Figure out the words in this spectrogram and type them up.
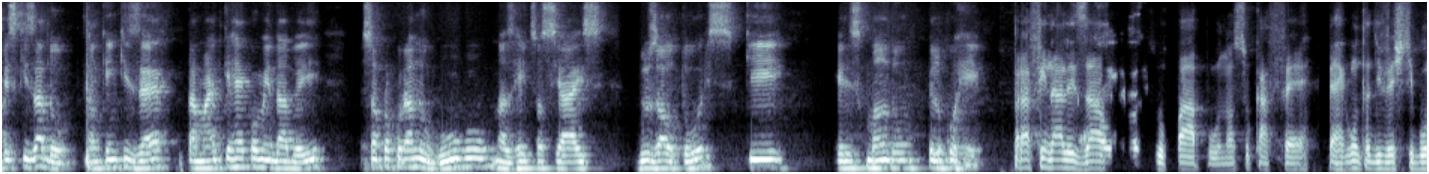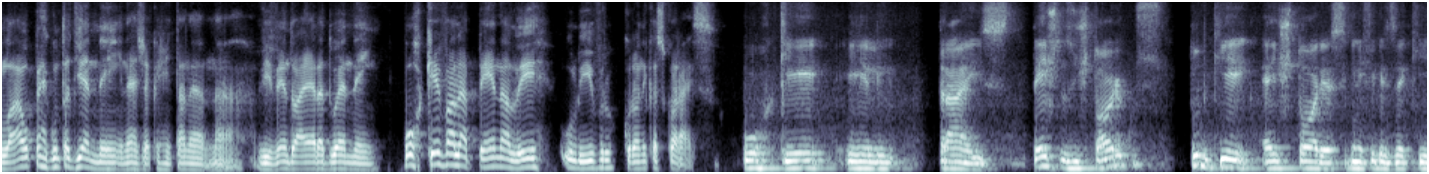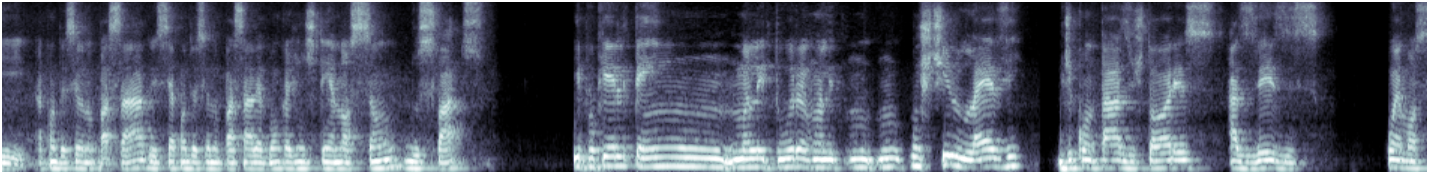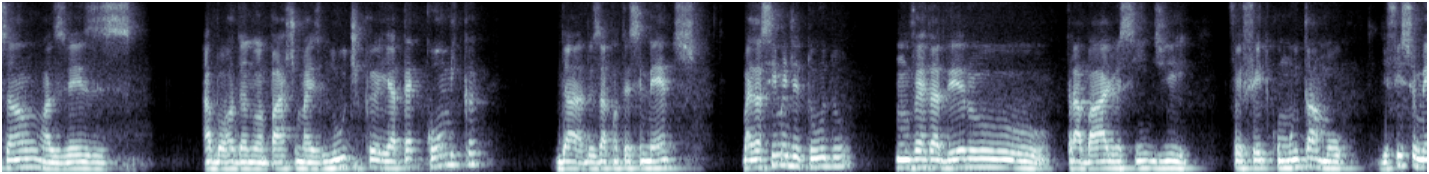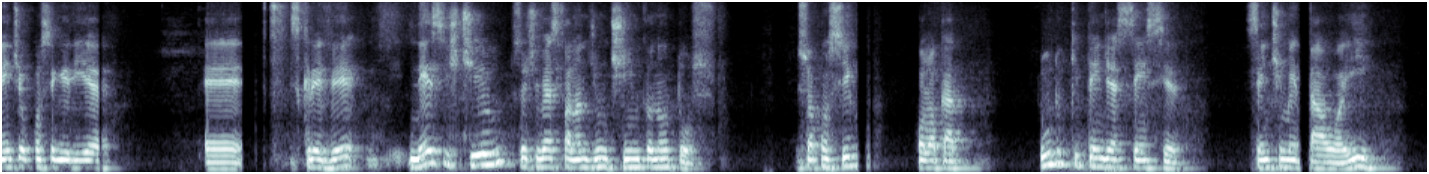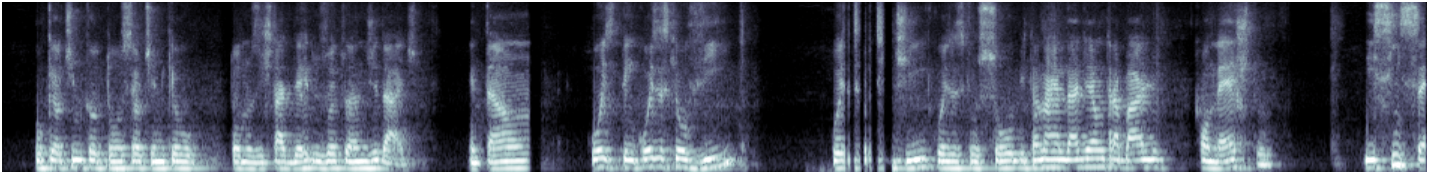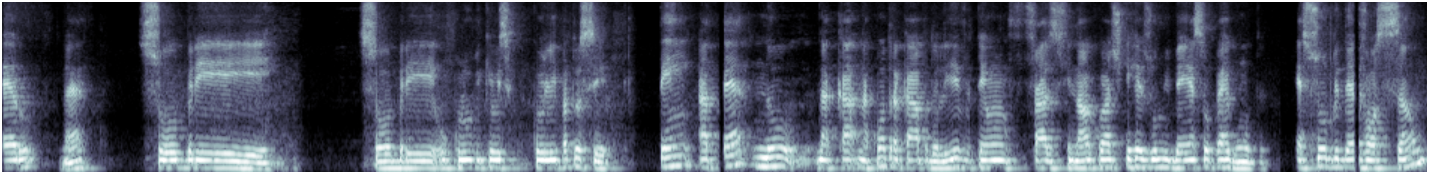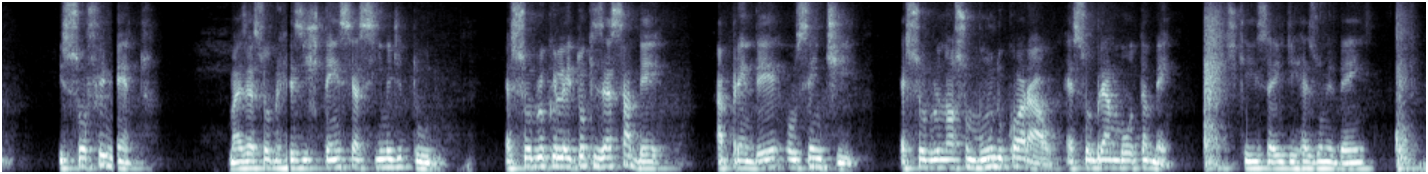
pesquisador. Então, quem quiser, está mais do que recomendado aí. É só procurar no Google, nas redes sociais dos autores, que eles mandam pelo correio. Para finalizar o nosso papo, o nosso café, pergunta de vestibular ou pergunta de Enem, né? Já que a gente está vivendo a era do Enem. Por que vale a pena ler o livro Crônicas Corais? Porque ele traz textos históricos. Tudo que é história significa dizer que aconteceu no passado, e se aconteceu no passado é bom que a gente tenha noção dos fatos. E porque ele tem uma leitura, uma, um, um estilo leve de contar as histórias, às vezes com emoção, às vezes abordando uma parte mais lúdica e até cômica da, dos acontecimentos, mas acima de tudo um verdadeiro trabalho assim de foi feito com muito amor. Dificilmente eu conseguiria é, escrever nesse estilo se eu estivesse falando de um time que eu não torço. Eu só consigo colocar tudo que tem de essência sentimental aí, porque o time que eu torço é o time que eu estou nos estádios desde os oito anos de idade. Então, coisa, tem coisas que eu vi, coisas que eu senti, coisas que eu soube. Então, na realidade, é um trabalho honesto e sincero, né, sobre sobre o clube que eu escolhi para torcer. Tem até no, na, na contracapa do livro, tem uma frase final que eu acho que resume bem a sua pergunta. É sobre devoção e sofrimento, mas é sobre resistência acima de tudo. É sobre o que o leitor quiser saber, aprender ou sentir. É sobre o nosso mundo coral, é sobre amor também. Acho que isso aí de resume bem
